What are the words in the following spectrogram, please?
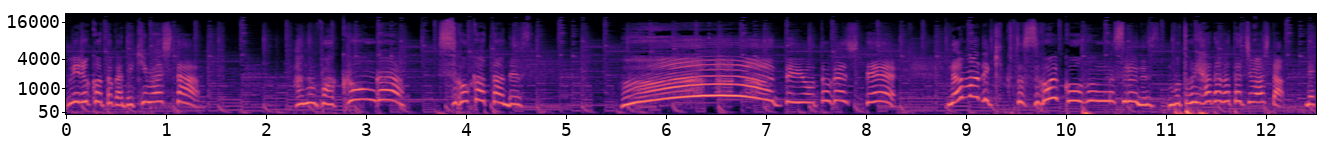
見ることができました。あの爆音がすごかったんです。うわーっていう音がして生で聞くとすごい興奮するんです。もう鳥肌が立ちました。で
